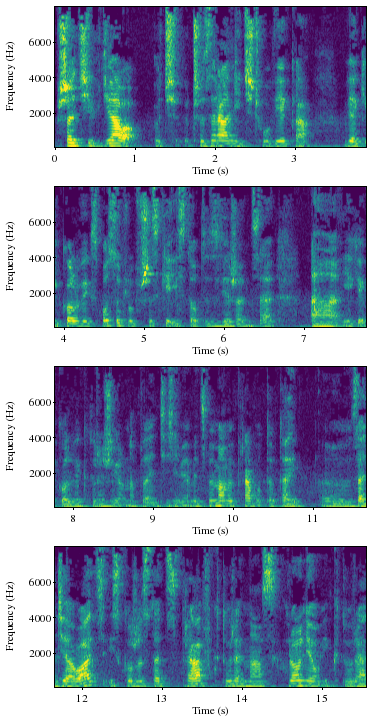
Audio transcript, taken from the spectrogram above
przeciwdziałać czy zranić człowieka w jakikolwiek sposób lub wszystkie istoty zwierzęce, e, jakiekolwiek, które żyją na planecie Ziemia. Więc my mamy prawo tutaj e, zadziałać i skorzystać z praw, które nas chronią i które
